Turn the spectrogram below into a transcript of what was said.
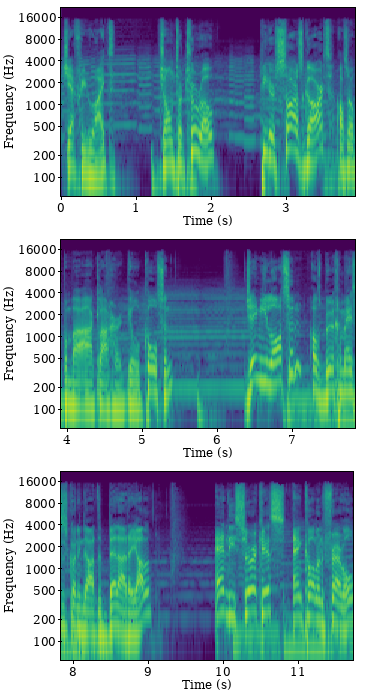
Jeffrey Wright, John Turturro, Peter Sarsgaard als openbaar aanklager Gil Colson, Jamie Lawson als burgemeesterskandidaat Bella Real, Andy Serkis en Colin Farrell,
